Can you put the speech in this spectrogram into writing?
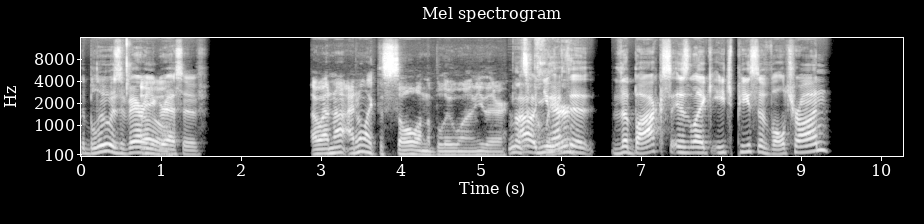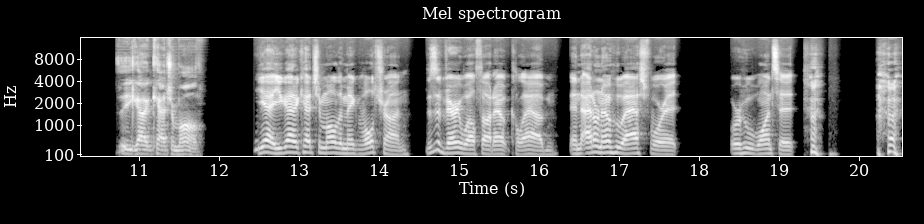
The blue is very Oh. aggressive. Oh, I'm not. I don't like the sole on the blue one either. No, it's oh, and you have to. The box is like each piece of Voltron. so you gotta catch them all. Yeah, you got to catch them all to make Voltron. This is a very well thought out collab, and I don't know who asked for it or who wants it. I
